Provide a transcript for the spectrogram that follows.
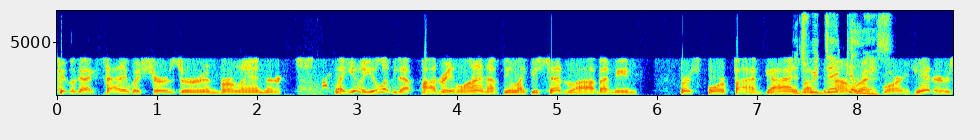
People got excited with Scherzer and Verlander, but you know, you look at that Padre lineup. You know, like you said, Rob. I mean, first four or five guys. It's ridiculous. Rushmore hitters.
